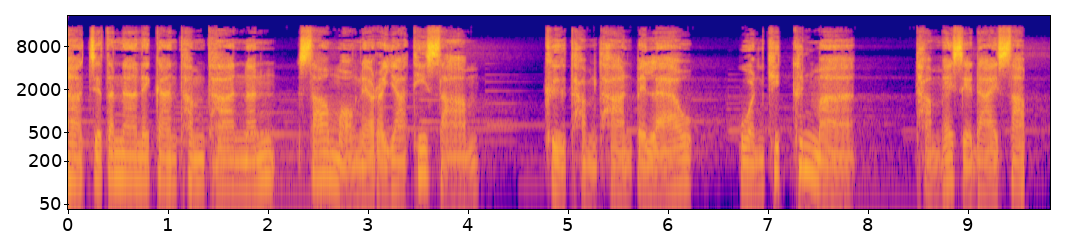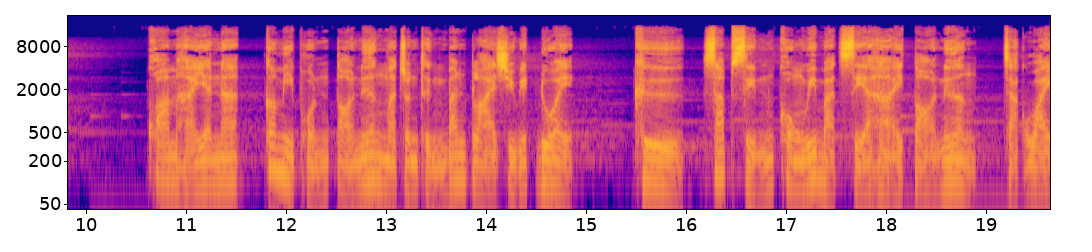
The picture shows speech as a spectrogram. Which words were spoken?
หากเจตนาในการทำทานนั้นเศร้าหมองในระยะที่สาม คือทำทานไปแล้วหวนคิดขึ้นมาทำให้เสียดายทรัพย์ ความหายนะก็มีผลต่อเนื่องมาจนถึงบั้นปลายชีวิตด้วย คือ ทรัพย์สินคงวิบัติเสียหายต่อเนื่อง จากวัย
